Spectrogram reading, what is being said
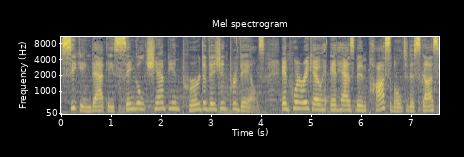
seeking that a single champion per division prevails. In Puerto Rico, it has been possible to discuss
